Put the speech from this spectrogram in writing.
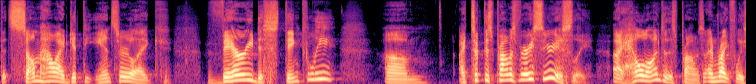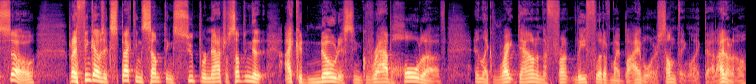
that somehow I'd get the answer like very distinctly. Um, I took this promise very seriously. I held on to this promise, and rightfully so. But I think I was expecting something supernatural, something that I could notice and grab hold of and like write down in the front leaflet of my Bible or something like that. I don't know.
